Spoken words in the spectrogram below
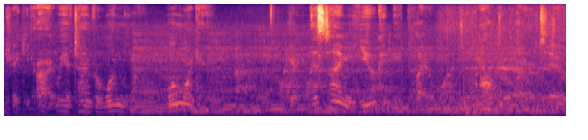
tricky. Alright, we have time for one more. One more game. Here, this time you can be player one. I'll be player two.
